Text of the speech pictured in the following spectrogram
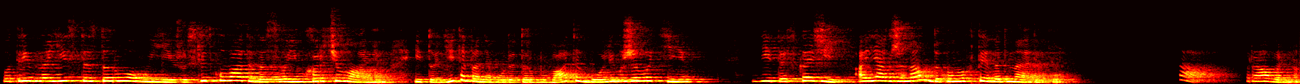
потрібно їсти здорову їжу, слідкувати за своїм харчуванням, і тоді тебе не буде турбувати болі в животі. Діти, скажіть, а як же нам допомогти ведмедику? Так, правильно,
